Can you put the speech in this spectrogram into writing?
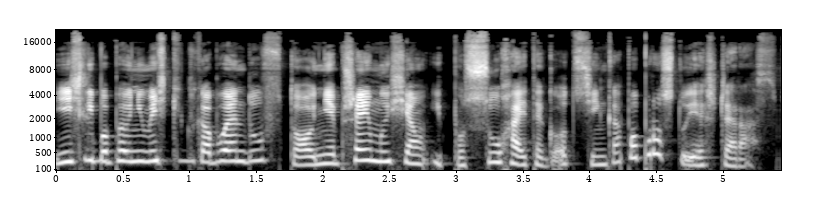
Jeśli popełniłeś kilka błędów, to nie przejmuj się i posłuchaj tego odcinka po prostu jeszcze raz.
